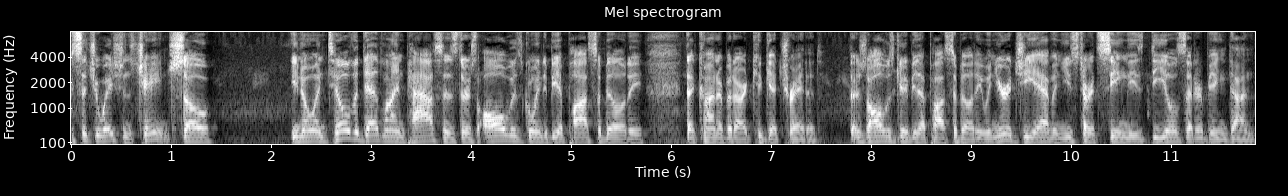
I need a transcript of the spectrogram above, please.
Situations change. So, you know, until the deadline passes, there's always going to be a possibility that Connor Bedard could get traded. There's always going to be that possibility. When you're a GM and you start seeing these deals that are being done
